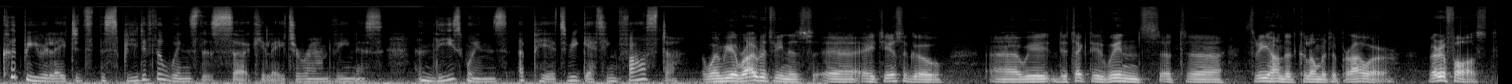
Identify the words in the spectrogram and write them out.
could be related to the speed of the winds that circulate around Venus, and these winds appear to be getting faster. When we arrived at Venus uh, eight years ago, uh, we detected winds at uh, 300 kilometers per hour, very fast.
